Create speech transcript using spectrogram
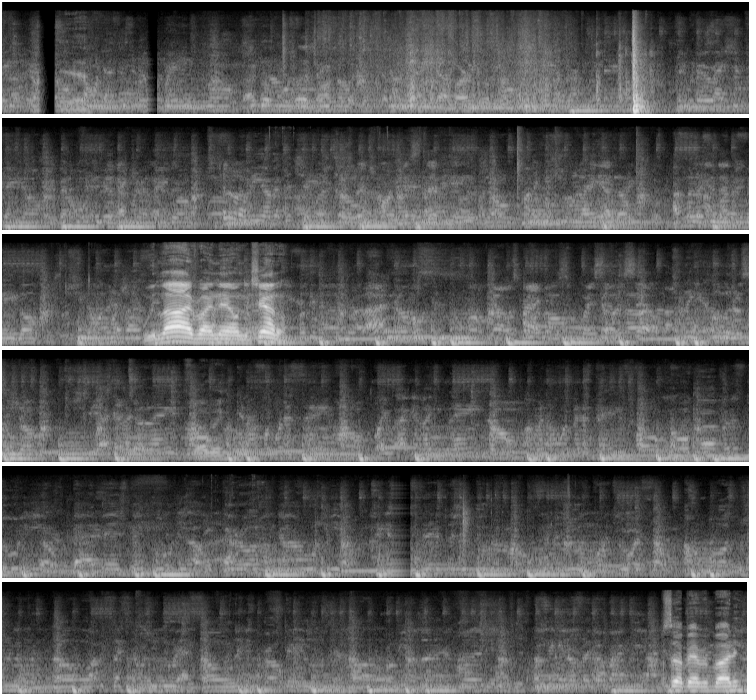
live right now on the channel. What's up, everybody?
